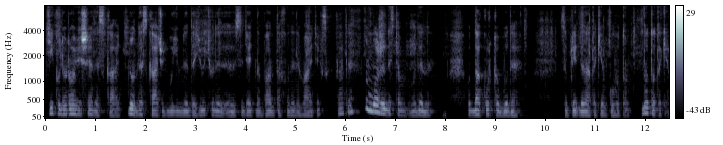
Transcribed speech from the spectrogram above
ті кольорові ще не скачуть. Ну, не скачуть, бо їм не дають. Вони е, сидять на бантах, вони не мають як скакати. Ну, може, десь там один, одна курка буде запліднена таким когутом. Ну, то таке.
